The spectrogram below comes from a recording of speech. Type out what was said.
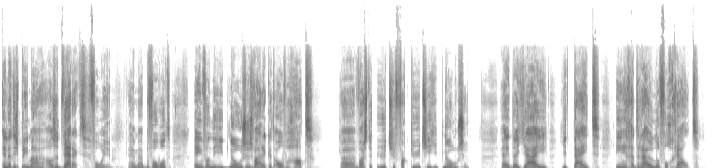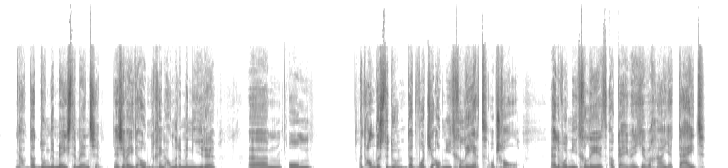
En dat is prima als het werkt voor je. Hè, maar bijvoorbeeld, een van de hypnoses waar ik het over had, eh, was de uurtje factuurtje hypnose. Dat jij je tijd in gaat ruilen voor geld. Nou, dat doen de meeste mensen. En ze weten ook geen andere manieren ehm, om het anders te doen. Dat wordt je ook niet geleerd op school. Hè, er wordt niet geleerd, oké, weet je, we gaan je tijd...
